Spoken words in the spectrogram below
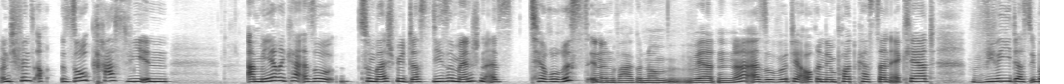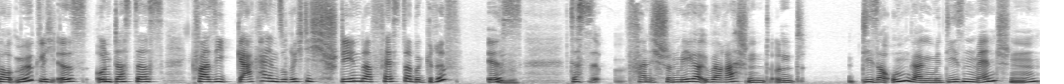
Und ich finde es auch so krass, wie in Amerika, also zum Beispiel, dass diese Menschen als TerroristInnen wahrgenommen werden. Ne? Also wird ja auch in dem Podcast dann erklärt, wie das überhaupt möglich ist und dass das quasi gar kein so richtig stehender, fester Begriff ist. Mhm. Das fand ich schon mega überraschend. Und dieser Umgang mit diesen Menschen.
